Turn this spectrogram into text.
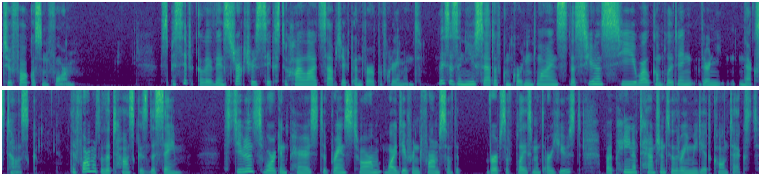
to focus on form. Specifically, the instructor seeks to highlight subject and verb agreement. This is a new set of concordance lines that students see while completing their next task. The format of the task is the same. Students work in pairs to brainstorm why different forms of the verbs of placement are used by paying attention to their immediate context.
